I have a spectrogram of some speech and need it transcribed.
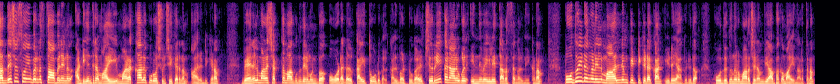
തദ്ദേശ സ്വയംഭരണ സ്ഥാപനങ്ങൾ അടിയന്തരമായി മഴക്കാലപൂർവ ശുചീകരണം ആരംഭിക്കണം. വേനൽ മഴ ശക്തമാകുന്നതിന് മുൻപ് ഓടകൾ കൈത്തോടുകൾ കൾവർട്ടുകൾ ചെറിയ കനാലുകൾ എന്നിവയിലെ തടസ്സങ്ങൾ നീക്കണം. പൊതു ഇടങ്ങളിൽ മാലിന്യം കെട്ടിക്കിടക്കാൻ ഇടയാകരുത്. കൊതുക് നിർമ്മാർജനം വ്യാപകമായി നടത്തണം.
